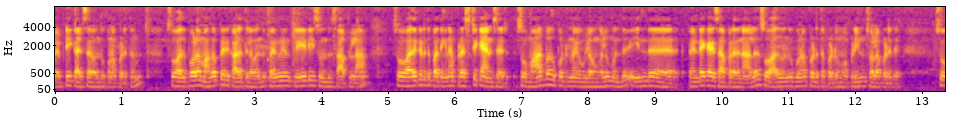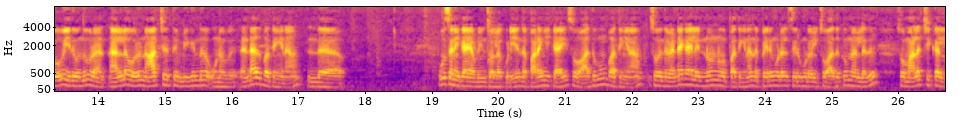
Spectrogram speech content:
பெப்டிக் அல்சரை வந்து குணப்படுத்தும். ஸோ அது போல் மகப்பேறு காலத்தில் வந்து பிரெக்னென்ட் லேடிஸ் வந்து சாப்பிட்லாம். ஸோ அதுக்கடுத்து பார்த்தீங்கன்னா பிரஸ்ட் கேன்சர் ஸோ மார்பக புற்றுநோய் உள்ளவங்களும் வந்து இந்த வெண்டைக்காய் சாப்பிட்றதுனால ஸோ அது வந்து குணப்படுத்தப்படும் அப்படின்னு சொல்லப்படுது. ஸோ இது வந்து ஒரு நல்ல ஒரு நார்ச்சத்து மிகுந்த உணவு. ரெண்டாவது பார்த்தீங்கன்னா இந்த பூசணிக்காய் அப்படின்னு சொல்லக்கூடிய இந்த பரங்கிக்காய் ஸோ அதுவும் பார்த்தீங்கன்னா ஸோ இந்த வெண்டைக்காயில் இன்னொன்று பார்த்தீங்கன்னா இந்த பெருங்குடல் சிறுகுடல் ஸோ அதுக்கும் நல்லது. ஸோ மலச்சிக்கல்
